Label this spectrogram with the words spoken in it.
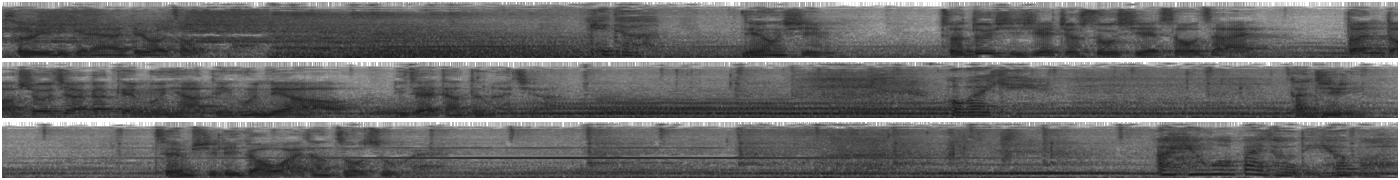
所以你今日来对我做。记得。你放心，绝对是一个足舒适的所在。等大小姐甲建文兄订婚了后，你再当转来吃。我袂去。但志玲，这毋是你甲我会当做主的。阿兄，我拜托你好不好？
